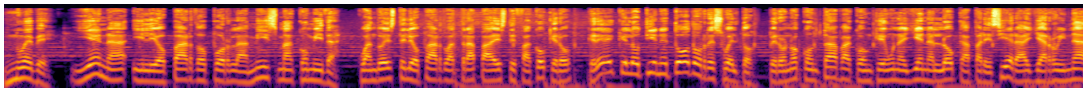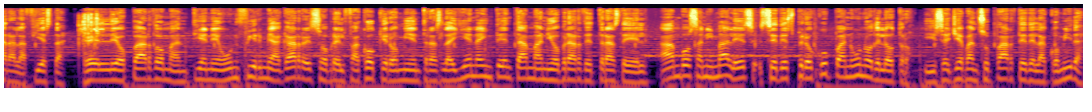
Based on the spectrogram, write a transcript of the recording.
9. Hiena y leopardo por la misma comida. Cuando este leopardo atrapa a este facóquero, cree que lo tiene todo resuelto, pero no contaba con que una hiena loca apareciera y arruinara la fiesta. El leopardo mantiene un firme agarre sobre el facóquero mientras la hiena intenta maniobrar detrás de él. Ambos animales se despreocupan uno del otro y se llevan su parte de la comida.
